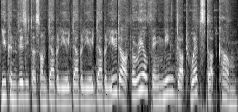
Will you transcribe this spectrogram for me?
You can visit us on www.therealthingmean.webs.com.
